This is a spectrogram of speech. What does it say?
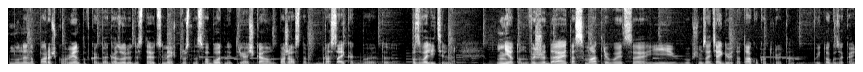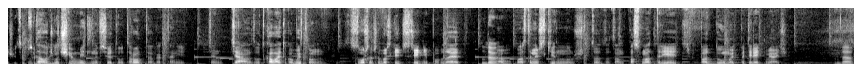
ну, наверное, парочку моментов, когда Газолю достается мяч просто на свободные три очка, он, пожалуйста, бросай, как бы это позволительно. Нет, он выжидает, осматривается и, в общем, затягивает атаку, которая там по итогу заканчивается абсолютно да, очень, ничем. очень медленно все это у Торонто, как-то они тянут. Вот Кавай только быстро, он сумасшедший броски средний попадает, Да. А остальные все ну, что-то там посмотреть, подумать, потерять мяч. Да,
